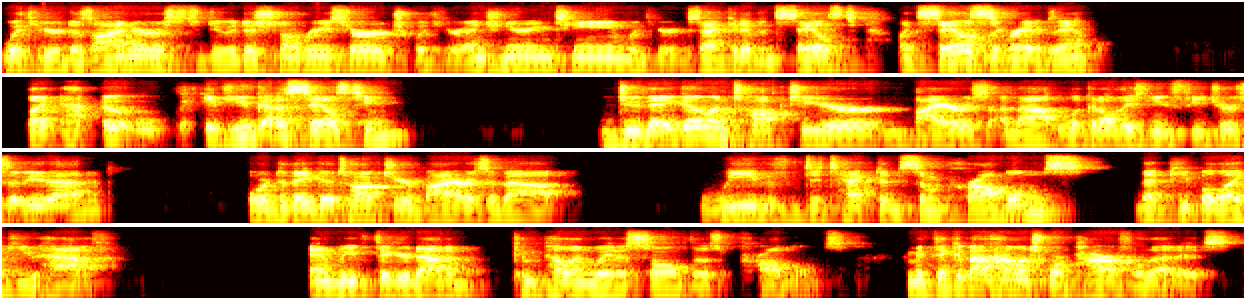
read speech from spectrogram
with your designers to do additional research, with your engineering team, with your executive and sales. Like sales is a great example. Like uh, if you've got a sales team, do they go and talk to your buyers about look at all these new features that we've added? Or do they go talk to your buyers about we've detected some problems that people like you have and we've figured out a compelling way to solve those problems. I mean, think about how much more powerful that is.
